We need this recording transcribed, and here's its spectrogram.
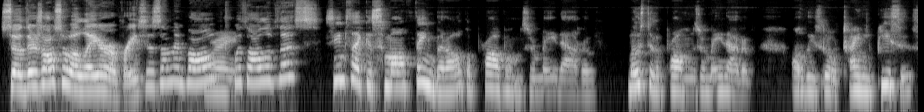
So there's also a layer of racism involved Right. with all of this. Seems like a small thing, but all the problems are made out of, most of the problems are made out of all these little tiny pieces.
